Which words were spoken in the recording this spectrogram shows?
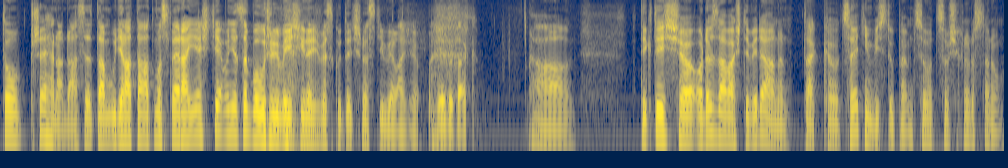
to přehnat. Dá se tam udělat ta atmosféra ještě o něco bouřlivější, než ve skutečnosti byla, že jo? Je to tak. A ty, když odevzdáváš ty videa, tak co je tím výstupem? Co, co všechno dostanou?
